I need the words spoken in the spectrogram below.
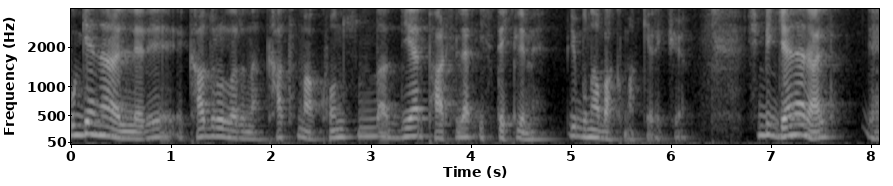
bu generalleri kadrolarına katma konusunda diğer partiler istekli mi? Bir buna bakmak gerekiyor. Şimdi general e,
